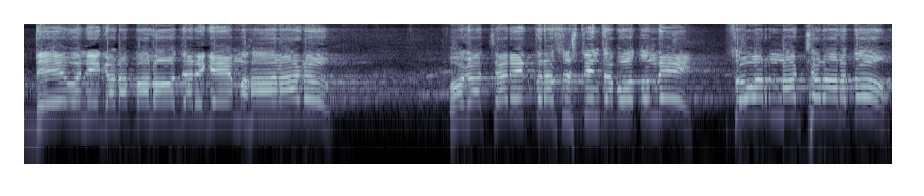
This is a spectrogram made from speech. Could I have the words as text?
దేవుని గడపలో జరిగే మహానాడు ఒక చరిత్ర సృష్టించబోతుంది. సువర్ణాక్షరాలతో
